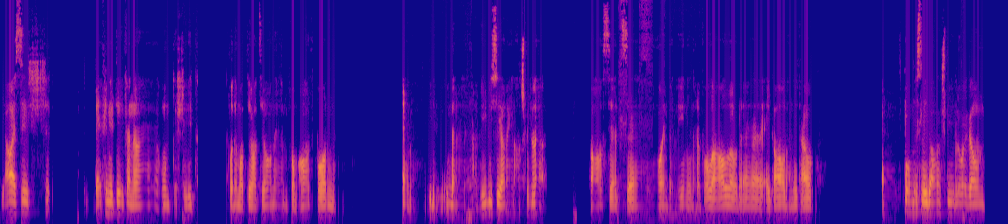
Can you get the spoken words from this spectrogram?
Ja, es ist definitiv ein Unterschied von der Motivation her, vom Ansporn, in der BBC Arena zu spielen, als jetzt äh, irgendwo in Berlin in einer vollen Halle oder äh, egal, wenn ich auch äh, das Bundesliga-Spiel schaue und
